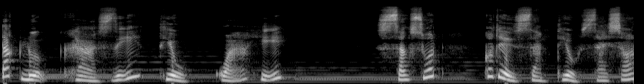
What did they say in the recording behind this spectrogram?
tác lượng khả dĩ thiểu quá hĩ. Sáng suốt có thể giảm thiểu sai sót.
